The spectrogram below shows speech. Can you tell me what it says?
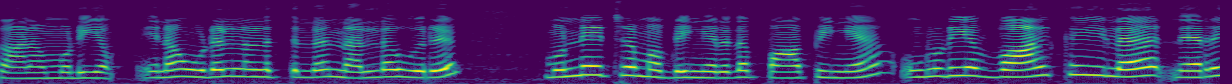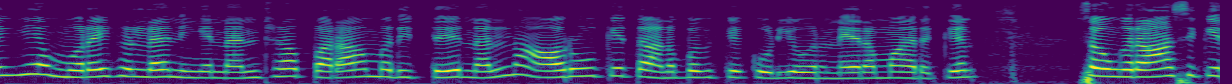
காண முடியும். ஏன்னா உடல் நலத்தில் நல்ல ஒரு முன்னேற்றம் அப்படிங்கிறத பார்ப்பீங்க உங்களுடைய வாழ்க்கையில் நிறைய முறைகளில் நீங்கள் நன்றாக பராமரித்து நல்ல ஆரோக்கியத்தை அனுபவிக்கக்கூடிய ஒரு நேரமாக இருக்குது ஸோ உங்கள் ராசிக்கு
